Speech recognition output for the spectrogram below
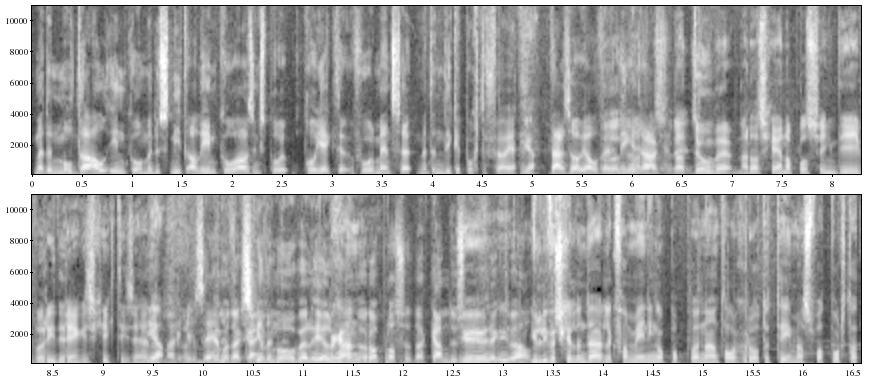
met een modaal inkomen. Dus niet alleen co-housingsprojecten voor mensen met een dikke portefeuille. Ja. Daar zou je al ver mee geraken. Dat doen we, maar dat is geen oplossing die voor iedereen geschikt is. Hè. Ja. Maar er zijn Ja, maar dat kan je verschillende. Mo wel heel We gaan- door oplossen. Dat kan dus perfect wel. Jullie verschillen duidelijk van mening op, op een aantal grote thema's. Wat wordt dat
